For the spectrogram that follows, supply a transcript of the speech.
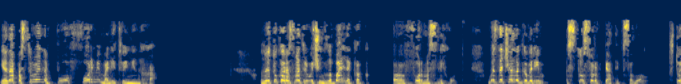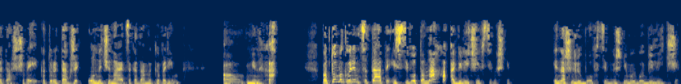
И она построена по форме молитвы Минха. Но я только рассматриваю очень глобально, как э, форма слихот. Мы сначала говорим 145-й псалом, что это Ашрей, который также, он начинается, когда мы говорим э, Минха. Потом мы говорим цитаты из всего Танаха о величии Всевышнего. И наша любовь к Всевышнему, его величие.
